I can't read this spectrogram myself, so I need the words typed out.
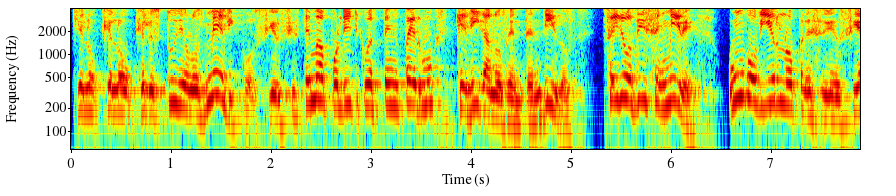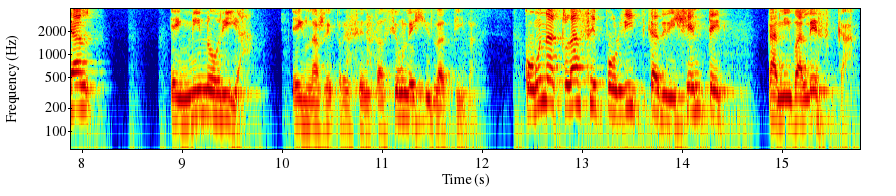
que lo, que, lo, que lo estudien los médicos. Si el sistema político está enfermo, que digan los entendidos. ellos dicen, mire, un gobierno presidencial en minoría en la representación legislativa, con una clase política dirigente canibalesca,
